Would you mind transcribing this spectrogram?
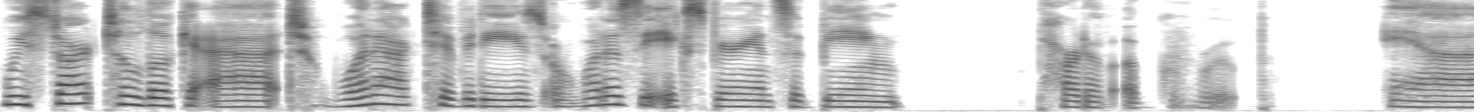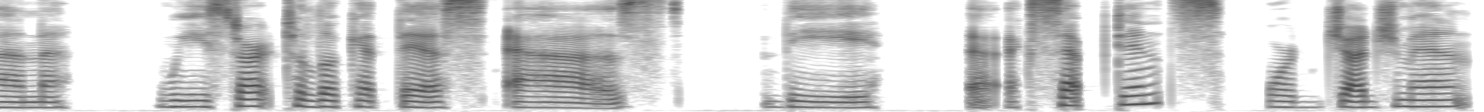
we start to look at what activities or what is the experience of being part of a group. And we start to look at this as the uh, acceptance or judgment.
